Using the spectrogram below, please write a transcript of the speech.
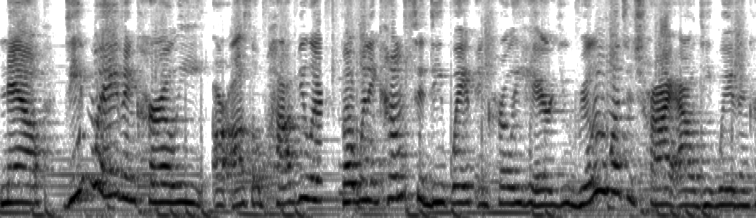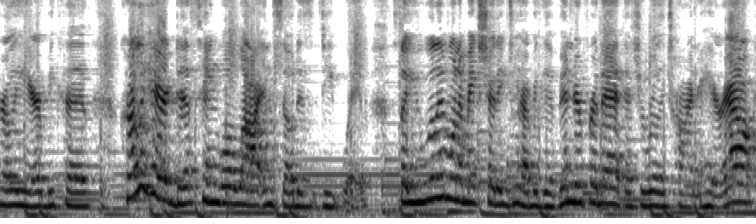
Now, deep wave and curly are also popular, but when it comes to deep wave and curly hair, you really want to try out deep wave and curly hair because curly hair does tangle a lot and so does deep wave. So you really wanna make sure that you have a good vendor for that, that you're really trying to hair out.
